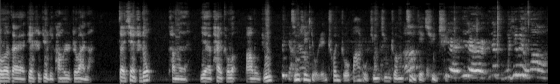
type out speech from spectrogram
除了在电视剧里抗日之外呢，在现实中，他们也派出了八路军。今天有人穿着八路军军装进店训斥。一点一点一点骨气没有吗？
